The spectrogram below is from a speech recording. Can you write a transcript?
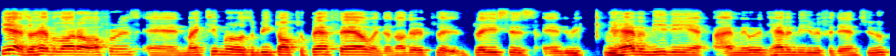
Yes, I have a lot of offers, and my team was being talked to Bethel and another places, and we we have a meeting. I mean, we have a meeting with them too.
